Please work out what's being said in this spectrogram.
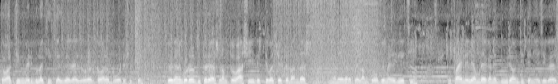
তো আর টিমমেটগুলো কি খেলবে গাইজ ওরা তো আর বোট এসেছে। তো এখানে গরুর ভিতরে আসলাম। তো আসেই দেখতে পাচ্ছি একটা বান্দাস মানে এখানে পেলাম। তো ওকে মেরে দিয়েছি। তো ফাইনালি আমরা এখানে দুই রাউন্ড জিতে নিয়েছি গাইজ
